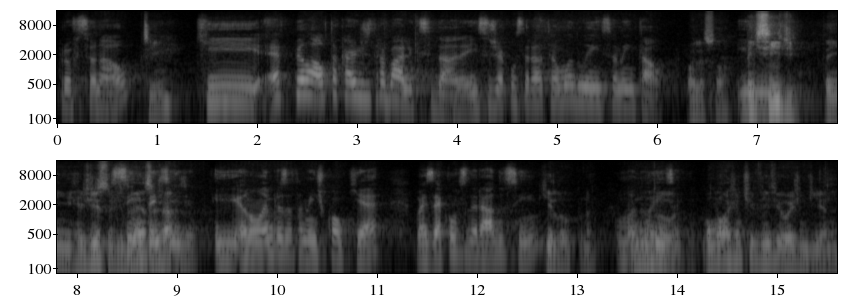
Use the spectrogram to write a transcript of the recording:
profissional. Sim. Que é pela alta carga de trabalho que se dá, né? Isso já é considerado até uma doença mental. Olha só. E... Tem CID? Tem registro de sim, doença tem já? CID. E eu não lembro exatamente qual que é, mas é considerado sim. Que louco, né? Uma o doença. Mundo, como a gente vive hoje em dia, né?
